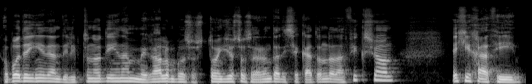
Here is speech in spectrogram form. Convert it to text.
Οπότε γίνεται αντιληπτό ότι ένα μεγάλο ποσοστό, γύρω στο 40% των αφήξεων, έχει χαθεί.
